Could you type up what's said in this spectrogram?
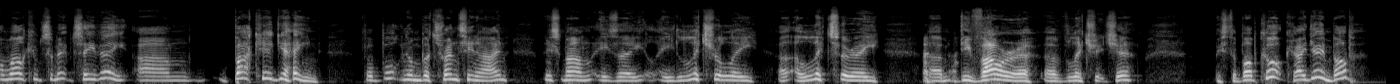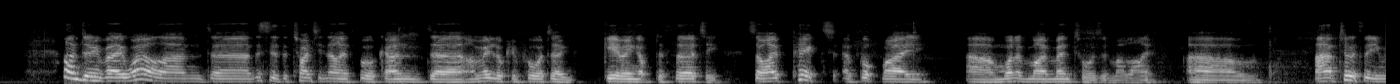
and welcome to MIP TV. Um, back again for book number 29. This man is a, a literally, a, a literary um, devourer of literature. Mr. Bob Cooke. How you doing, Bob? I'm doing very well, and uh, this is the 29th book, and uh, I'm really looking forward to gearing up to 30. So I picked a book by um, one of my mentors in my life. I have two or three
